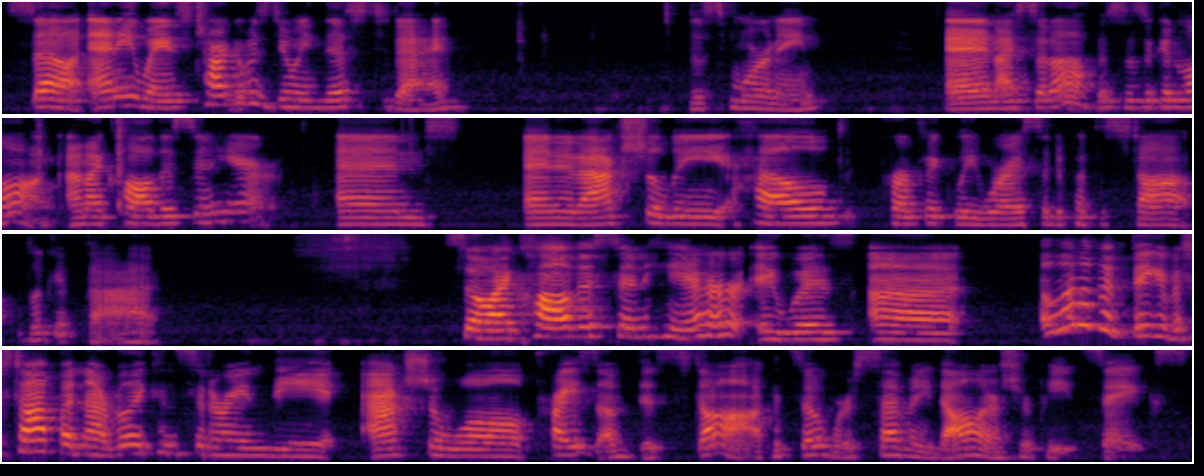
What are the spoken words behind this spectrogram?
So anyways, Target was doing this today, this morning, and I said, oh, this is a good long. And I call this in here. And and it actually held perfectly where I said to put the stop. Look at that. So I call this in here. It was uh, a little bit big of a stop, but not really considering the actual price of this stock. It's over $70 for Pete's sakes.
